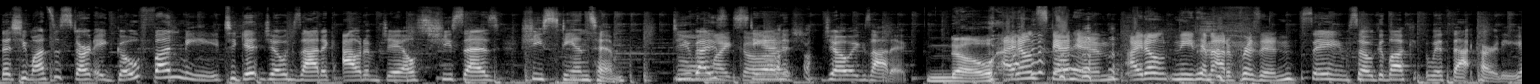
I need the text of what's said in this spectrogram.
that she wants to start a GoFundMe to get Joe Exotic out of jail. She says she stands him. Do you Oh guys stand. Joe Exotic? no. I don't stand him. I don't need him out of prison. Same. So good luck with that, Cardi.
